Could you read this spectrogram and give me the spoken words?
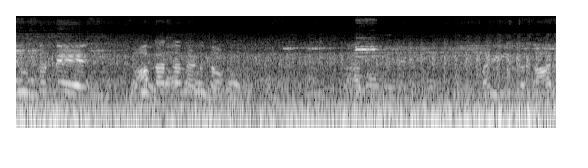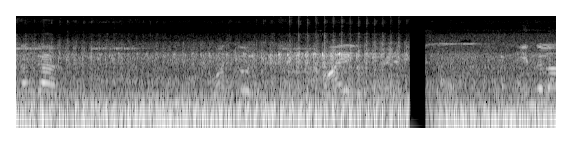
చూస్తుంటే ఆకాశాన్ని అడుగుతా. మరి ఇంత దారుణంగా వస్తువులు ఆయిల్ ఇందులో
